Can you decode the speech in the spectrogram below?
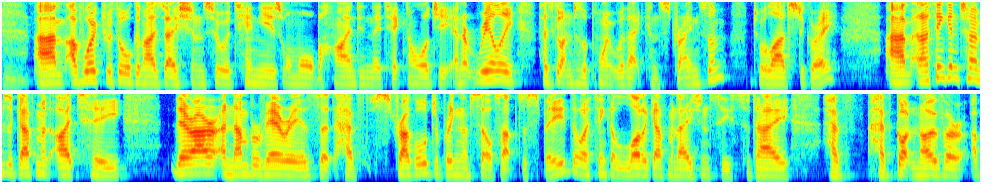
Mm. Um, I've worked with organisations who are 10 years or more behind in their technology, and it really has gotten to the point where that constrains them to a large degree. Um, and I think in terms of government IT, there are a number of areas that have struggled to bring themselves up to speed, though I think a lot of government agencies today have have gotten over a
